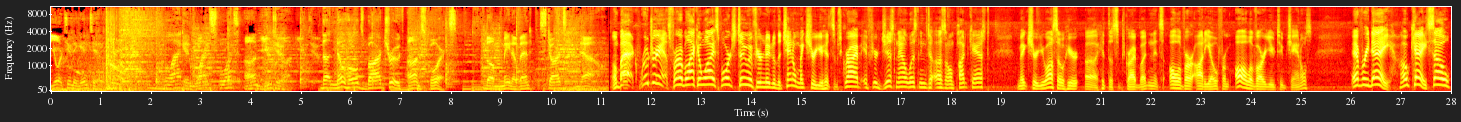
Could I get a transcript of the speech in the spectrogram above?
You're tuning into Black and White Sports on YouTube. The no holds barred truth on sports. The main event starts now. I'm back. Rodrance for our Black and White Sports 2. If you're new to the channel, make sure you hit subscribe. If you're just now listening to us on podcast, make sure you also hear, uh, hit the subscribe button. It's all of our audio from all of our YouTube channels every day. Okay, so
